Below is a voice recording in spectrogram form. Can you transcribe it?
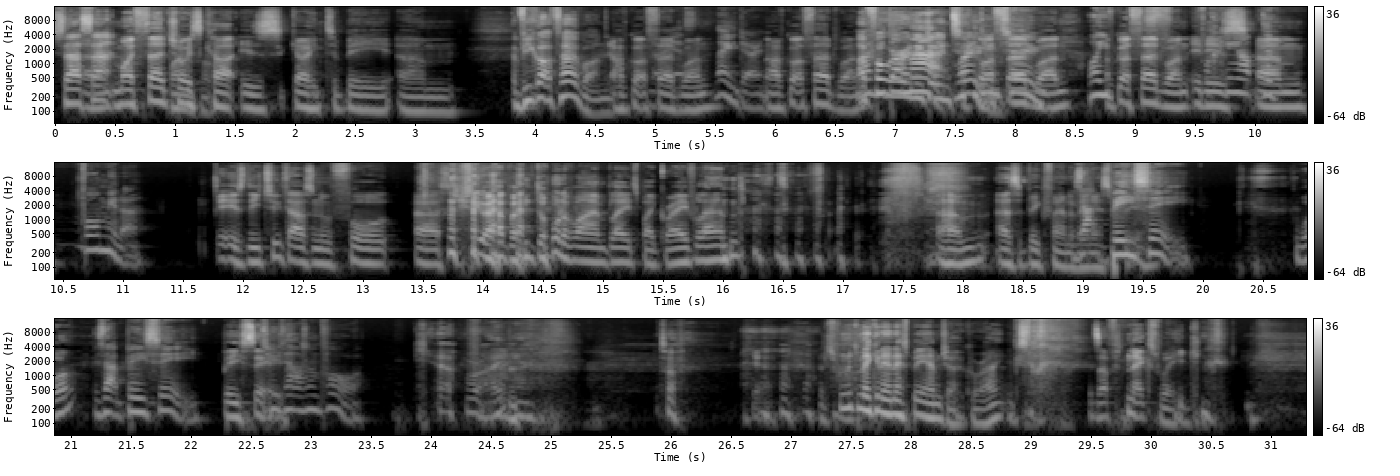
So that's Uh, that. my third choice Wonderful. cut is going to be. Um, Have you got a third one? I've got a third yes. one. No, you don't. I've got a third one. I I've thought we were only that? doing Why are two. you got a third one. Oh, you I've got a third one. It fucking is. up the Um, formula. it is the 2004 uh, studio album "Dawn of Iron Blades" by Graveland. um, as a big fan Is of that NSB. BC? What Is that BC? BC? 2004. Yeah, right. So- yeah, I just wanted to make an NSBM joke. All right, it's up for next week.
